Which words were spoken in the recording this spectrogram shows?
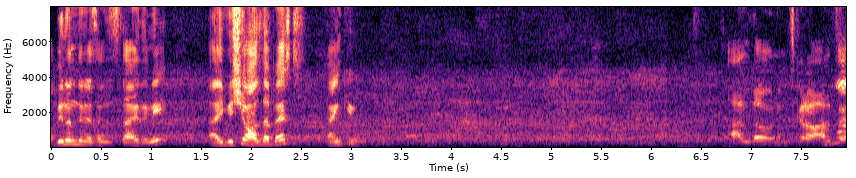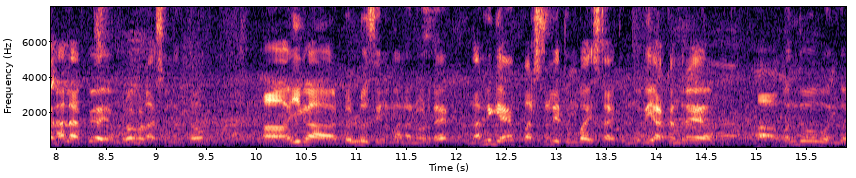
ಅಭಿನಂದನೆ ಸಲ್ಲಿಸ್ತಾ ಇದ್ದೀನಿ. I wish you all the best thank you hello ನಮಸ್ಕಾರ. ಆಲ್ ಫೈನಲ್ ಹ್ಯಾಪಿ ಬ್ರೋಗಳ ಸುಮಂತು ಈಗ ಡೊಳ್ಳು ಸಿನಿಮಾನ ನೋಡಿದೆ. ನನಗೆ ಪರ್ಸ್ನಲಿ ತುಂಬ ಇಷ್ಟ ಆಯಿತು ಮೂವಿ ಯಾಕಂದರೆ ಒಂದು ಒಂದು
